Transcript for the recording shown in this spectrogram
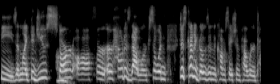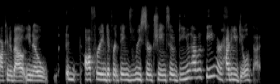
fees? And like, did you start oh. off, or, or how does that work? So when just kind of goes in the conversation of how we are talking about, you know, offering different things, researching. So do you have a fee, or how do you deal with that?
